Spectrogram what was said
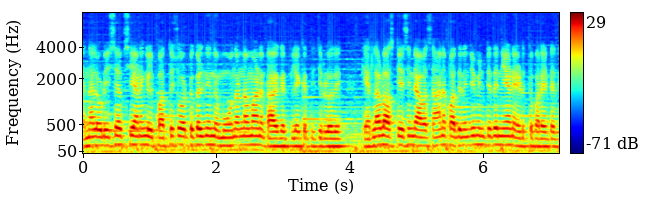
എന്നാൽ ഒഡീഷ എഫ് സി ആണെങ്കിൽ പത്ത് ഷോട്ടുകളിൽ നിന്ന് മൂന്നെണ്ണമാണ് ടാർഗറ്റിലേക്ക് എത്തിച്ചിട്ടുള്ളത്. കേരള ബ്ലാസ്റ്റേഴ്സിന്റെ അവസാന പതിനഞ്ച് മിനിറ്റ് തന്നെയാണ് എടുത്തു പറയേണ്ടത്.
